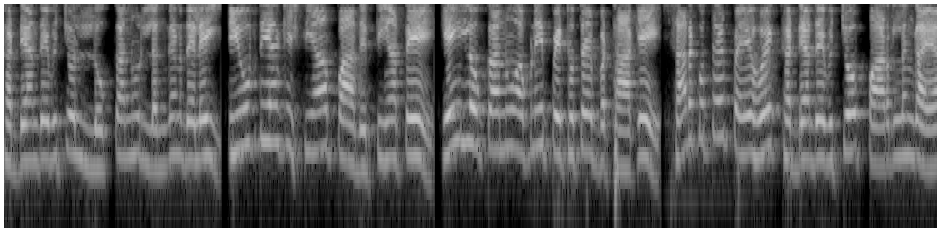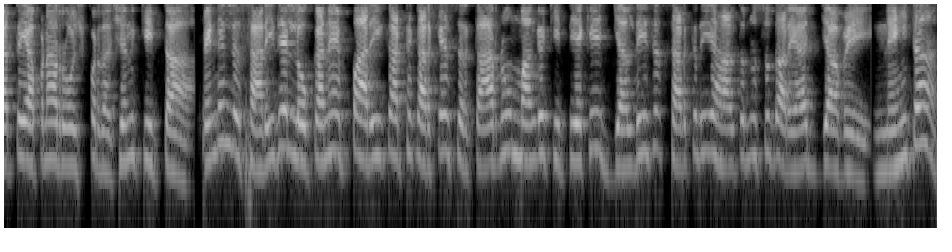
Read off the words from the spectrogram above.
ਖੱਡਿਆਂ ਦੇ ਵਿੱਚੋਂ ਲੋਕਾਂ ਨੂੰ ਲੰਘਣ ਦੇ ਲਈ ਟਿਊਬ ਦੀਆਂ ਕਿਸ਼ਤੀਆਂ ਪਾ ਦਿੱਤੀਆਂ ਤੇ ਕਈ ਲੋਕਾਂ ਨੂੰ ਆਪਣੀ ਪਿੱਠ ਉੱਤੇ ਬਿਠਾ ਕੇ ਸੜਕ ਉੱਤੇ ਪਏ ਹੋਏ ਖੱਡਿਆਂ ਦੇ ਵਿੱਚੋਂ ਪਾਰ ਲੰਘਾਇਆ ਤੇ ਆਪਣਾ ਰੋਸ ਪ੍ਰਦਰਸ਼ਨ ਕੀਤਾ। ਪਿੰਡ ਲਸਾੜੀ ਦੇ ਲੋਕਾਂ ਨੇ ਭਾਰੀ ਇਕੱਠ ਕਰਕੇ ਸਰਕਾਰ ਨੂੰ ਮੰਗ ਕੀਤੀ ਹੈ ਕਿ ਜਲਦੀ ਇਸ ਸੜਕ ਦੀ ਹਾਲਤ ਨੂੰ ਸੁਧਾਰਿਆ ਜਾਵੇ। ਨਹੀਂ ਤਾਂ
